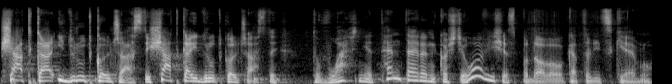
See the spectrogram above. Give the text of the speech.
siatka i drut kolczasty, siatka i drut kolczasty. To właśnie ten teren kościołowi się spodobał katolickiemu.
